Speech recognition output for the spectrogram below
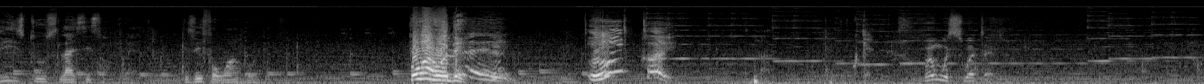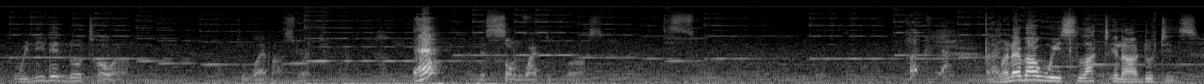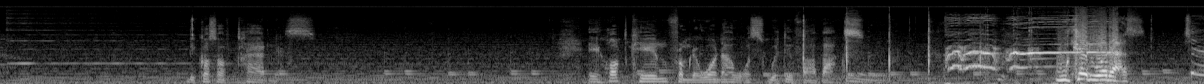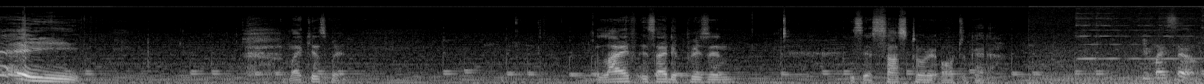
These two slices of bread, is it for one whole day? For one whole day? Hey. Hmm? Hey. When we sweated, we needed no towel to wipe our sweat. Eh? The sun wiped it for us. Whenever we slacked in our duties because of tiredness, a hot cane from the water was waiting for our backs. Wicked waters. Hey. My kinsman, life inside the prison is a sad story altogether. In my cell,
